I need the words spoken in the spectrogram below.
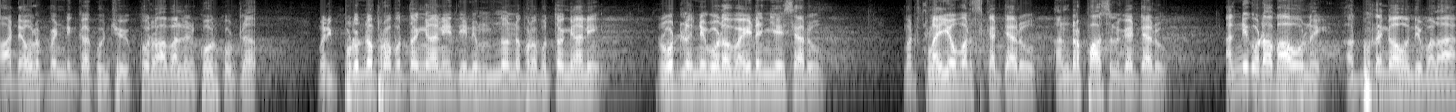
ఆ డెవలప్మెంట్ ఇంకా కొంచెం ఎక్కువ రావాలని కోరుకుంటున్నాం. మరి ఇప్పుడున్న ప్రభుత్వం కానీ దీని ముందున్న ప్రభుత్వం కానీ రోడ్లన్నీ కూడా వైడన్ చేశారు. మరి ఫ్లైఓవర్స్ కట్టారు అండర్ పాసులు కట్టారు. అన్నీ కూడా బాగున్నాయి. అద్భుతంగా ఉంది ఇవాళ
